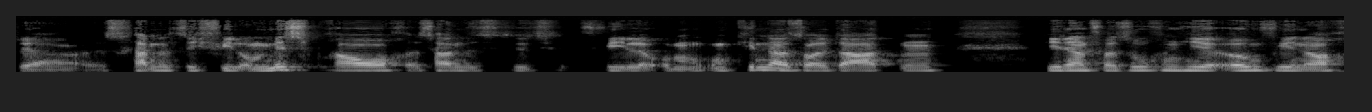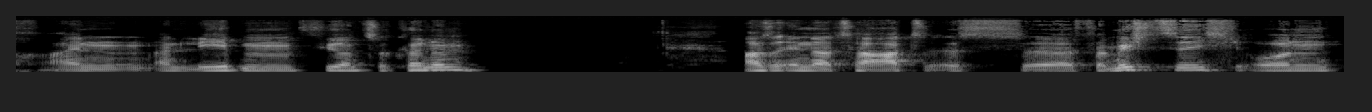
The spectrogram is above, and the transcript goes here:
ja, es handelt sich viel um Missbrauch, es handelt sich viel um, um Kindersoldaten, die dann versuchen, hier irgendwie noch ein, ein Leben führen zu können. Also in der Tat, es äh, vermischt sich und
